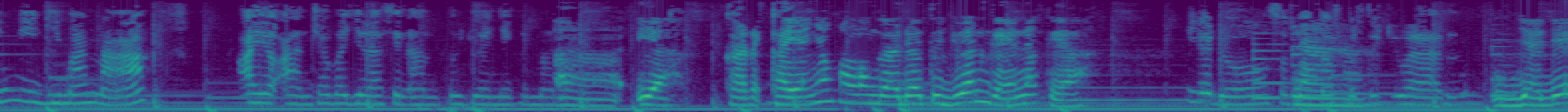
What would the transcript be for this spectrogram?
ini gimana? Ayo An coba jelasin An tujuannya gimana? Eh, iya, kayaknya kalau nggak ada tujuan gak enak ya. Iya dong sesuatu Nah. bertujuan Jadi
